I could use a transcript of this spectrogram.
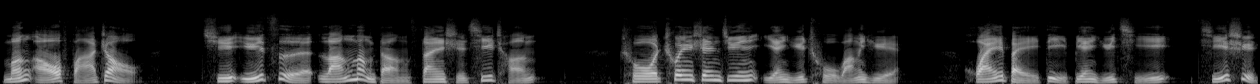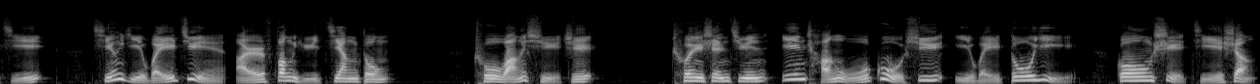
蒙敖伐赵，取榆次、郎孟等三十七城。楚春申君言于楚王曰：“淮北地边于齐，齐士急，请以为郡而封于江东。”楚王许之。春申君因城无故虚，以为都邑。公事极盛。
